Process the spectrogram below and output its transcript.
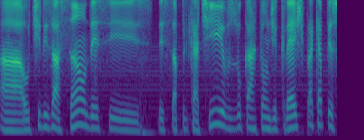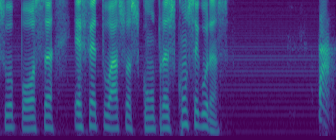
à utilização desses, desses aplicativos, do cartão de crédito, para que a pessoa possa efetuar suas compras com segurança? Tá.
